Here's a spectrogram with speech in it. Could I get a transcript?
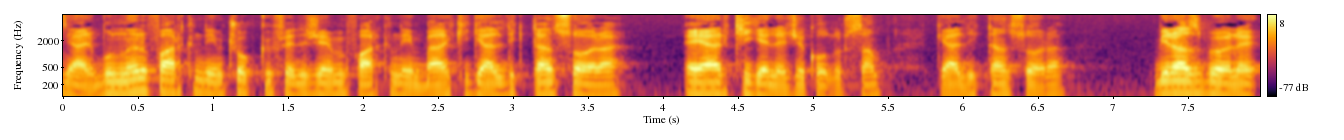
yani bunların farkındayım. Çok küfredeceğimin farkındayım. Belki geldikten sonra eğer ki gelecek olursam geldikten sonra biraz böyle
